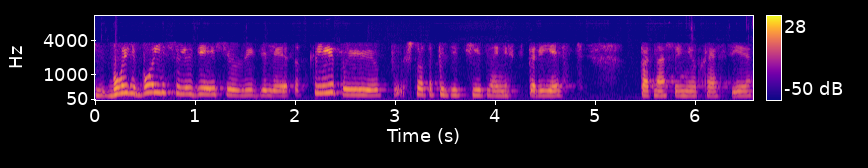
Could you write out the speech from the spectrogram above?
более, больше людей еще увидели этот клип, и что-то позитивное у них теперь есть по отношению к России.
